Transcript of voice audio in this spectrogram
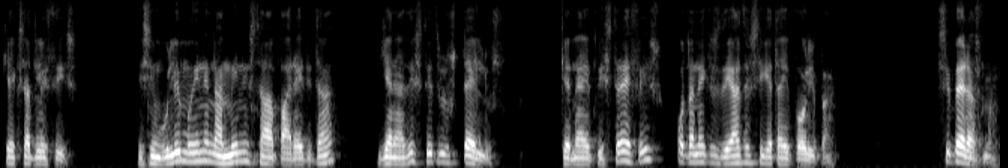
και εξαντληθείς. Η συμβουλή μου είναι να μείνεις στα απαραίτητα για να δεις τίτλους τέλους και να επιστρέφεις όταν έχεις διάθεση για τα υπόλοιπα. Συμπέρασμα.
